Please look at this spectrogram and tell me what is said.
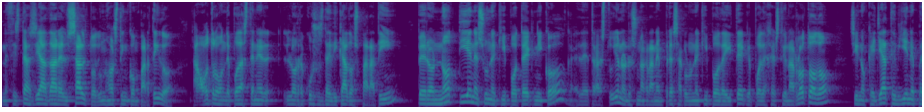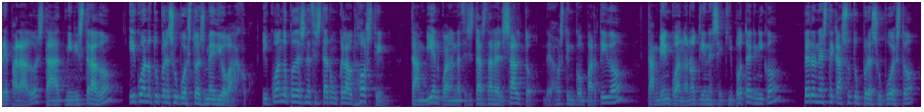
necesitas ya dar el salto de un hosting compartido a otro donde puedas tener los recursos dedicados para ti, pero no tienes un equipo técnico detrás tuyo, no eres una gran empresa con un equipo de IT que puede gestionarlo todo, sino que ya te viene preparado, está administrado, y cuando tu presupuesto es medio bajo. ¿Y cuándo puedes necesitar un cloud hosting? También cuando necesitas dar el salto de hosting compartido, también cuando no tienes equipo técnico, pero en este caso tu presupuesto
